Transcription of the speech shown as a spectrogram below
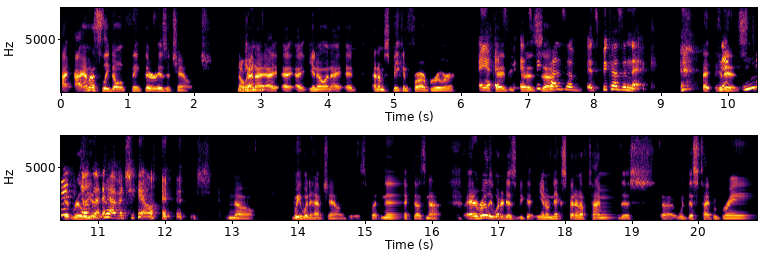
I, I honestly don't think there is a challenge. Okay. And I, I, I, you know, and I, and, and I'm speaking for our brewer. Okay, it's, because, it's because uh, of it's because of Nick. It, it Nick, is. Nick it really doesn't is. have a challenge. No, we would have challenges, but Nick does not. And really, what it is because you know Nick spent enough time with this uh, with this type of grain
